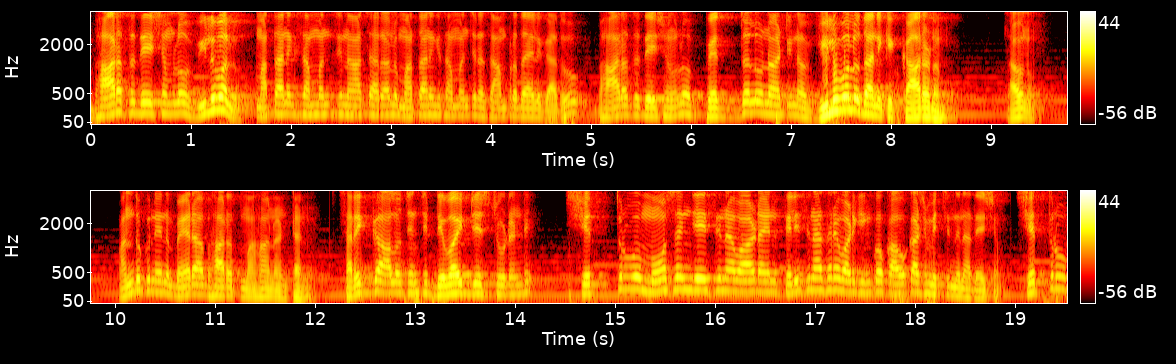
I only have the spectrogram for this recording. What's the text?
భారతదేశంలో విలువలు మతానికి సంబంధించిన ఆచారాలు మతానికి సంబంధించిన సాంప్రదాయాలు కాదు. భారతదేశంలో పెద్దలు నాటిన విలువలు దానికి కారణం. అవును. అందుకు నేను మేరా భారత్ మహాన్ అంటాను. సరిగ్గా ఆలోచించి డివైడ్ చేసి చూడండి. శత్రువు మోసం చేసిన వాడు ఆయన తెలిసినా సరే వాడికి ఇంకొక అవకాశం ఇచ్చింది నా దేశం. శత్రువు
